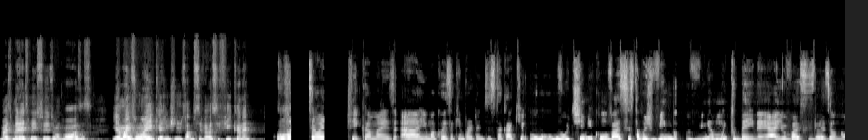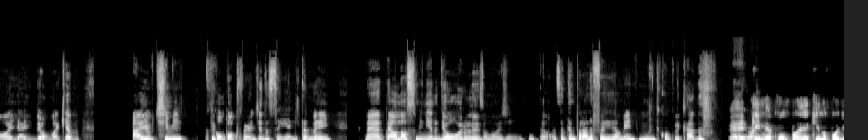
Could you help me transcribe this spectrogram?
mas merece menções honrosas. E é mais um aí que a gente não sabe se vai ou se fica, né? fica, mas. Ah, e uma coisa que é importante destacar é que o, o, time com o Vasquez estava vindo, vinha muito bem, né? Aí o Vasquez lesionou e aí deu uma quebra. Aí o time ficou um pouco perdido sem ele também. Né? Até o nosso menino de ouro lesionou, gente. Então, essa temporada foi realmente muito complicada. É, Quem me acompanha aqui no, pod,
